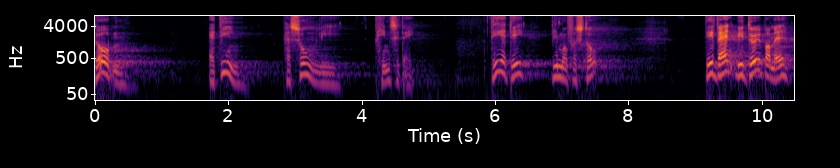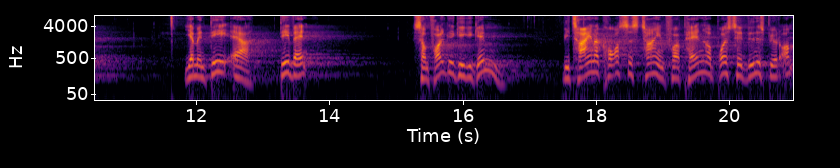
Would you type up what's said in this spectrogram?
Dåben er din personlige pinsedag. Det er det, vi må forstå. Det vand, vi døber med, jamen det er det vand, som folket gik igennem. Vi tegner korsets tegn for pande og bryst til et vidnesbyrd om,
